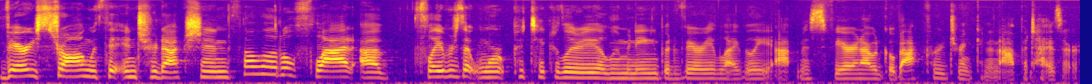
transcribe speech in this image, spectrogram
very strong with the introduction, felt a little flat. Flavors that weren't particularly illuminating, but a very lively atmosphere, and I would go back for a drink and an appetizer.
